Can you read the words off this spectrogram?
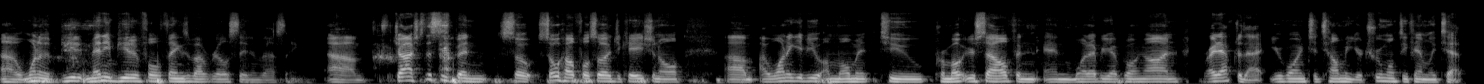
Uh, one of the be- many beautiful things about real estate investing. Um, Josh, this has been so so helpful, so educational. Um, I want to give you a moment to promote yourself and and whatever you have going on. Right after that, you're going to tell me your true multifamily tip.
